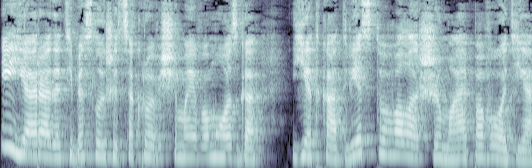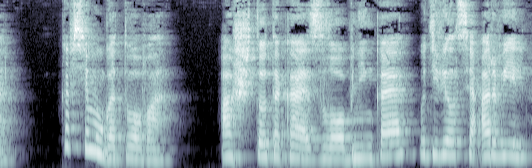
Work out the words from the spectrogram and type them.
«И я рада тебя слышать, сокровище моего мозга», – едко ответствовала, сжимая поводья. Ко всему готова». «А что такая злобненькая?» – удивился Арвиль.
